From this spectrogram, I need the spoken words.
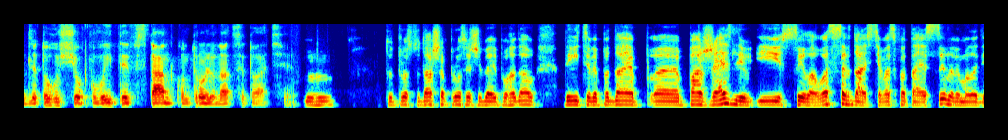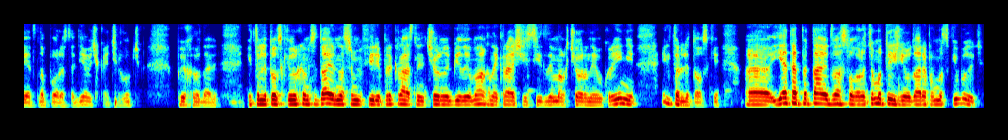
для того, щоб вийти в стан контролю над ситуацією. Угу. Тут просто Даша просить, щоб я і погадав. Дивіться, випадає е, паж жезлів і сила. У вас все вдасться, у вас хватає сили, ви молодець, напориста дівчинка чи хлопчик. Поїхали далі. Віктор Литовський, рухаємося далі. В нашому ефірі прекрасний чорно-білий маг, найкращий світлий маг чорний в Україні. Віктор Литовський. Е, я тебе питаю два слова. На цьому тижні удари по Москві будуть?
